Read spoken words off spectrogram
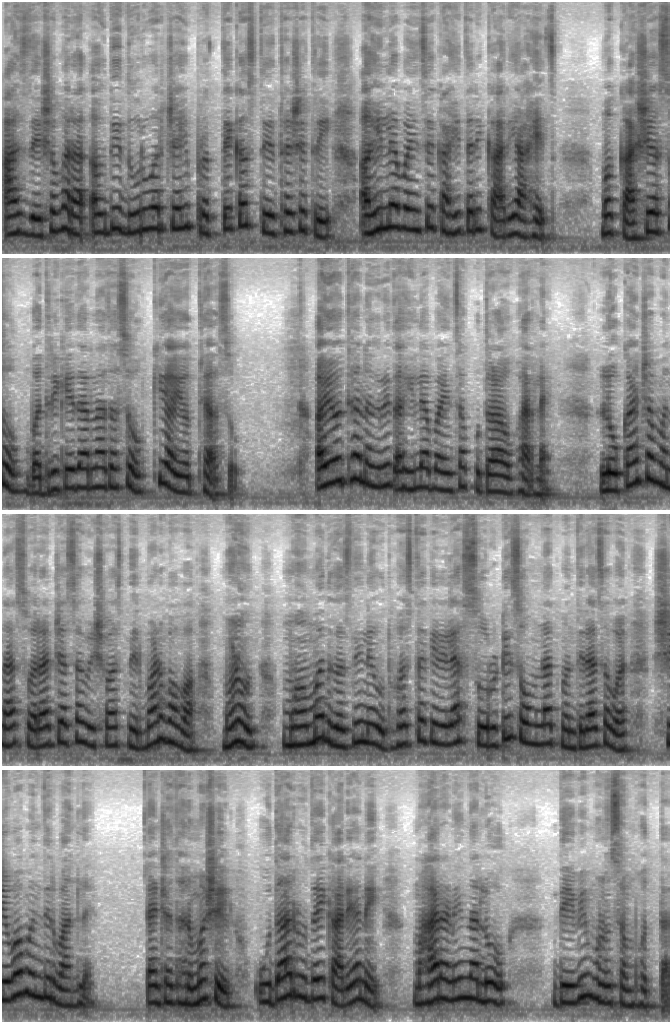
आज देशभरात अगदी दूरवरच्याही प्रत्येकच तीर्थक्षेत्री अहिल्याबाईंचे काहीतरी कार्य आहेच. मग काशी असो बद्री केदारनाथ असो की अयोध्या असो. अयोध्या नगरीत अहिल्याबाईंचा पुतळा उभारलाय. लोकांच्या मनात स्वराज्याचा विश्वास निर्माण व्हावा म्हणून मोहम्मद गझनीने उद्ध्वस्त केलेल्या सोरटी सोमनाथ मंदिराजवळ शिवमंदिर बांधले त्यांच्या धर्मशील उदार हृदय कार्याने महाराणींना लोक देवी म्हणून संबोधतात.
